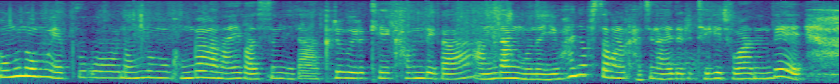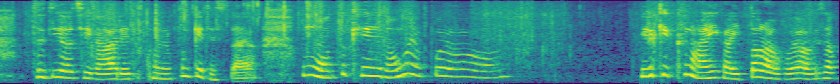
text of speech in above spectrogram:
너무너무 예쁘고 너무너무 건강한 아이가 왔습니다. 그리고 이렇게 가운데가 앙당무는 이 환엽성을 가진 아이들을 되게 좋아하는데 드디어 제가 레드콘을 품게 됐어요. 어머 어떡해 너무 예뻐요. 이렇게 큰 아이가 있더라고요. 그래서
